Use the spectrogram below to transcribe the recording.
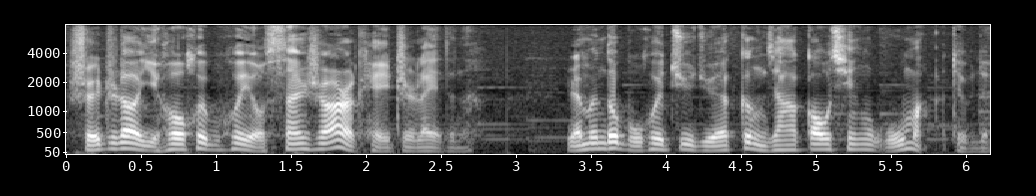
谁知道以后会不会有三十二 K 之类的呢？人们都不会拒绝更加高清无码，对不对？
